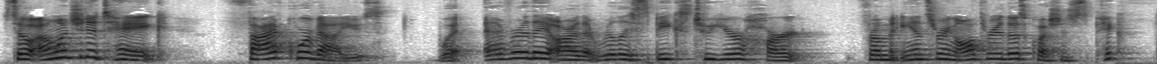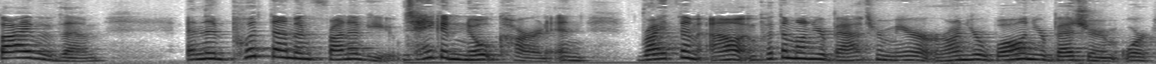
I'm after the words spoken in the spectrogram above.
So I want you to take five core values, whatever they are that really speaks to your heart from answering all three of those questions. Just pick five of them and then put them in front of you. Take a note card and write them out and put them on your bathroom mirror or on your wall in your bedroom or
